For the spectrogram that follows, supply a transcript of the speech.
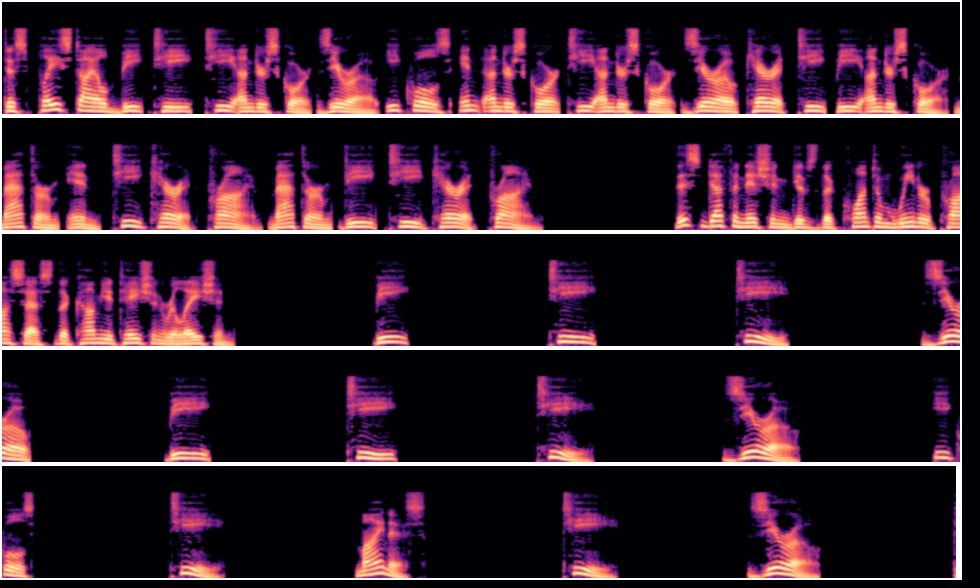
Display style b t t underscore zero equals int underscore t underscore zero caret t b underscore mathrm in t caret prime mathrm d t caret prime this definition gives the quantum Wiener process the commutation relation b t t 0 b t t 0 equals t minus t 0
